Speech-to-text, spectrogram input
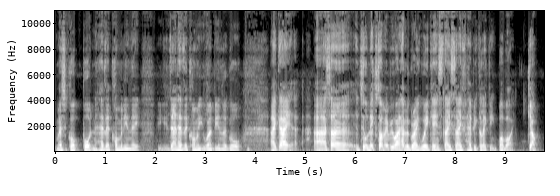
most important, have that comment in there. If you don't have the comment, you won't be in the GAW. Okay, uh, so until next time, everyone, have a great weekend. Stay safe. Happy collecting. Bye-bye. Ciao.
